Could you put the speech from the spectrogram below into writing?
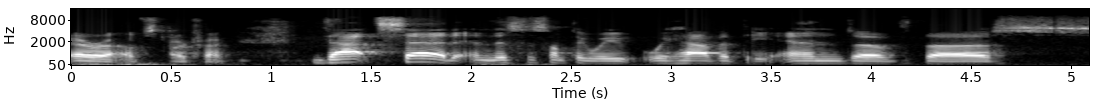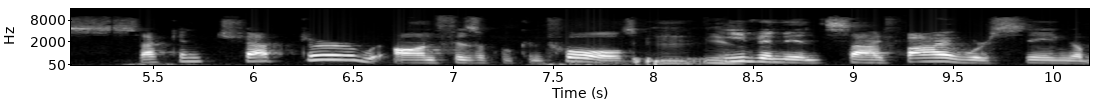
era of Star Trek. That said, and this is something we, we have at the end of the second chapter on physical controls. Mm, yeah. Even in sci-fi, we're seeing a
